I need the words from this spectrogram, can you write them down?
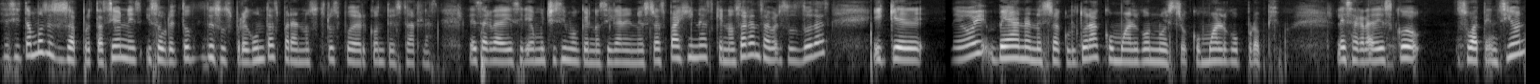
Necesitamos de sus aportaciones y sobre todo de sus preguntas para nosotros poder contestarlas. Les agradecería muchísimo que nos sigan en nuestras páginas, que nos hagan saber sus dudas y que de hoy vean a nuestra cultura como algo nuestro, como algo propio. Les agradezco su atención,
